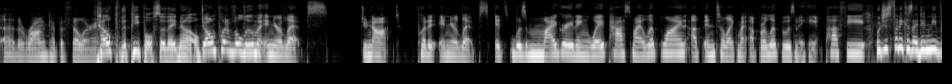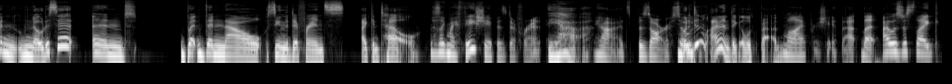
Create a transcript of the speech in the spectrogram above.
uh, the wrong type of filler in. Help the people so they know. Don't put Voluma in your lips. Do not put it in your lips. It was migrating way past my lip line up into like my upper lip. It was making it puffy. Which is funny because I didn't even notice it. And, but then now seeing the difference, I can tell. It's like my face shape is different. Yeah. Yeah, it's bizarre. So, but it didn't, I didn't think it looked bad. well, I appreciate that. But I was just like,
